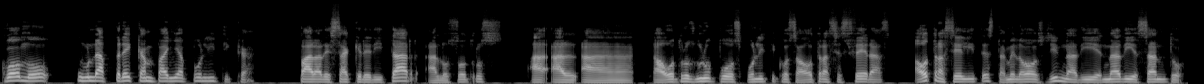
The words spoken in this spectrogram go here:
como una pre-campaña política para desacreditar a los otros, a, otros grupos políticos, a otras esferas, a otras élites, también lo vamos a decir, nadie, nadie es santo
